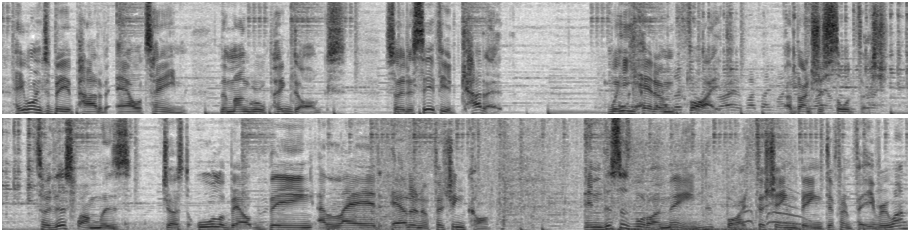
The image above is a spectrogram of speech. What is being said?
He wanted to be a part of our team, the Mongrel Pig Dogs. So to see if he'd cut it, we had him fight a bunch of swordfish. So this one was just all about being a lad out in a fishing comp. And this is what I mean by fishing being different for everyone.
